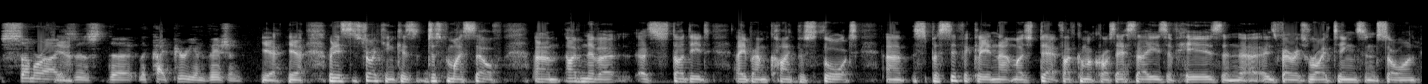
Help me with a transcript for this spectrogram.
summarizes yeah. the, the Kuyperian vision. Yeah, yeah. I mean, it's striking because just for myself, um, I've never uh, studied Abraham Kuyper's thought uh, specifically in that much depth. I've come across essays of his and uh, his various writings and so on.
